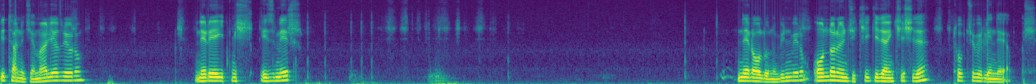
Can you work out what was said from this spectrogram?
Bir tane Cemal yazıyorum. Nereye gitmiş İzmir? Nere olduğunu bilmiyorum. Ondan önceki giden kişi de Topçu Birliği'nde yapmış.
